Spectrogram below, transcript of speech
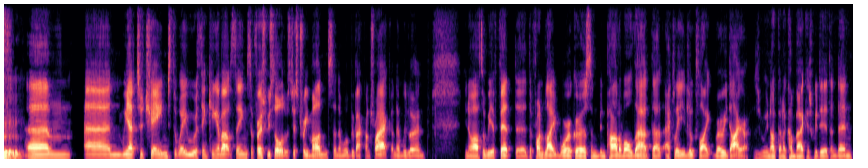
um, and we had to change the way we were thinking about things. At first, we thought it was just three months, and then we'll be back on track. And then we learned, you know, after we have fed the the frontline workers and been part of all that, that actually looks like very dire. We're not going to come back as we did. And then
